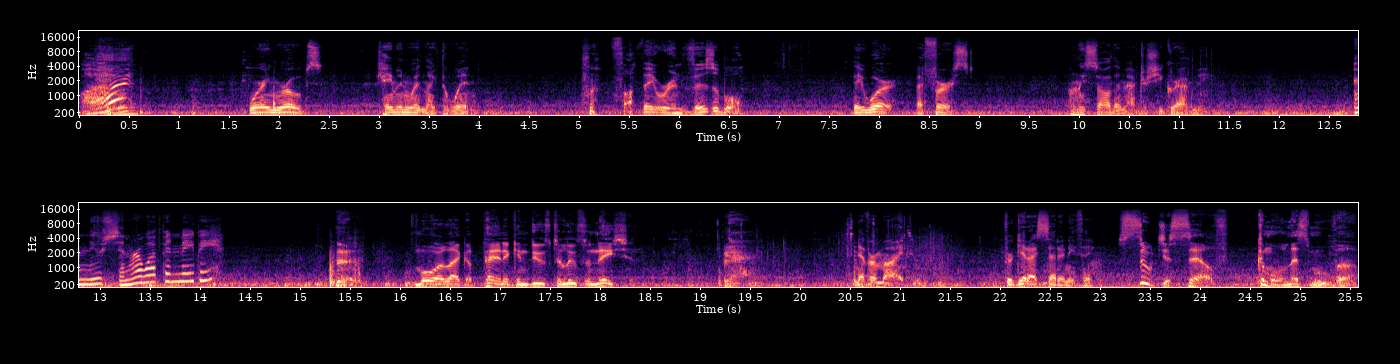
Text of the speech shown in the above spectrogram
What? Wearing robes. Came and went like the wind. Thought they were invisible. They were, at first. Only saw them after she grabbed me. A new Shinra weapon, maybe? More like a panic-induced hallucination. Never mind. Forget I said anything. Suit yourself. Come on, let's move up.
